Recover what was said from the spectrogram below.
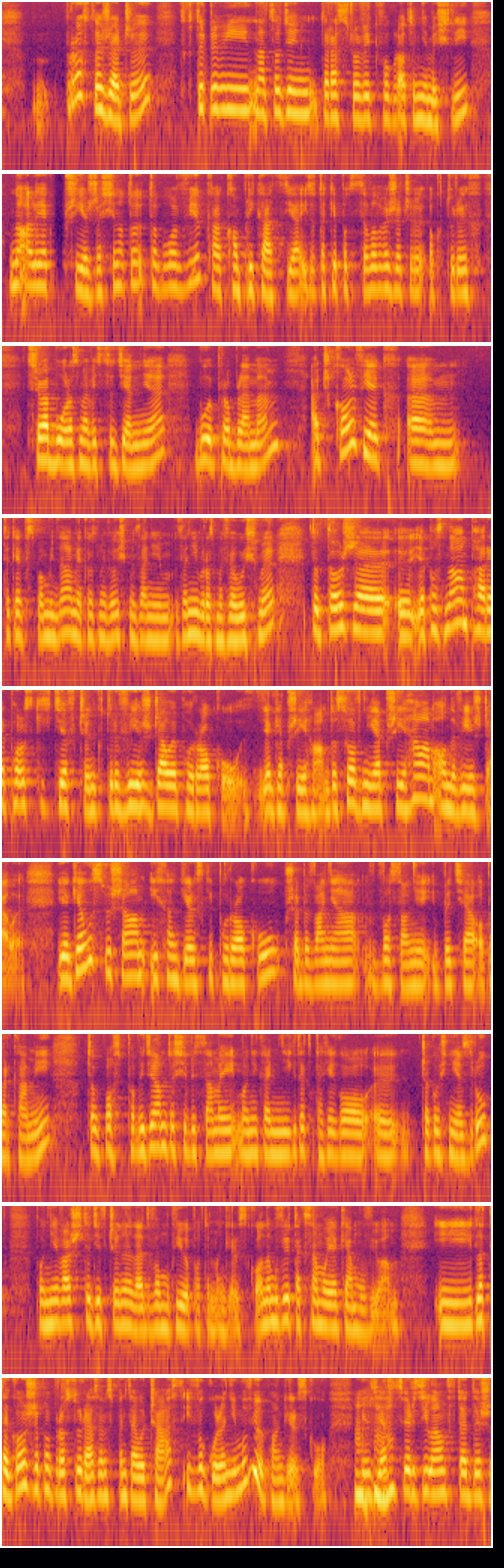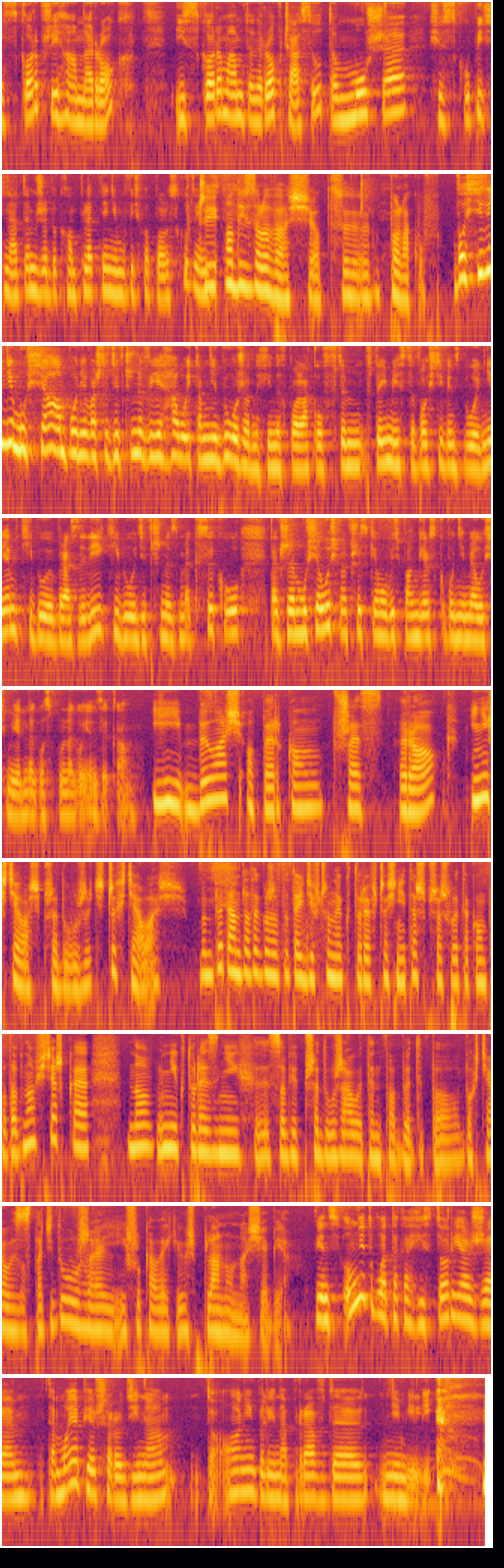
proste rzeczy, z którymi na co dzień teraz człowiek w ogóle o tym nie myśli, no ale jak przyjeżdża się, no to, to była wielka komplikacja i to takie podstawowe rzeczy, o których trzeba było rozmawiać codziennie, były problemem, aczkolwiek... Um, tak jak wspominałam, jak rozmawiałyśmy, zanim, zanim rozmawiałyśmy, to to, że y, ja poznałam parę polskich dziewczyn, które wyjeżdżały po roku, jak ja przyjechałam. Dosłownie ja przyjechałam, a one wyjeżdżały. Jak ja usłyszałam ich angielski po roku przebywania w Wosonie i bycia operkami, to powiedziałam do siebie samej, Monika, nigdy takiego y, czegoś nie zrób, ponieważ te dziewczyny ledwo mówiły po tym angielsku. One mówiły tak samo, jak ja mówiłam. I dlatego, że po prostu razem spędzały czas i w ogóle nie mówiły po angielsku. Więc mhm. ja stwierdziłam wtedy, że skoro przyjechałam na rok, i skoro mam ten rok czasu, to muszę się skupić na tym, żeby kompletnie nie mówić po polsku. Więc... Czyli odizolowałaś się od y, Polaków? Właściwie nie musiałam, ponieważ te dziewczyny wyjechały i tam nie było żadnych innych Polaków w, tym, w tej miejscowości, więc były Niemki, były Brazyliki, były dziewczyny z Meksyku, także musiałyśmy wszystkie mówić po angielsku, bo nie miałyśmy jednego wspólnego języka. I byłaś operką przez rok i nie chciałaś przedłużyć, czy chciałaś? Pytam dlatego, że tutaj dziewczyny, które wcześniej też przeszły taką podobną ścieżkę, no niektóre z nich sobie przedłużały ten pobyt, bo, bo chciały zostać dłużej i szukały jakiegoś planu na siebie. Więc u mnie to była taka historia, że ta moja pierwsza rodzina, to oni byli naprawdę niemili.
